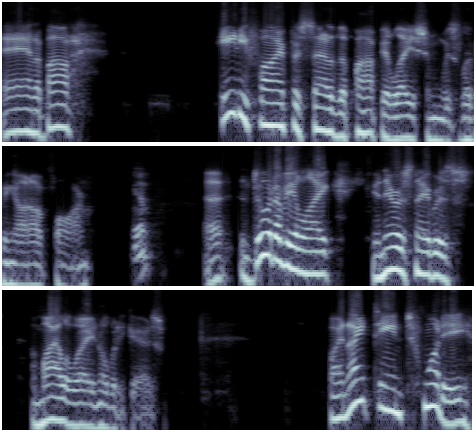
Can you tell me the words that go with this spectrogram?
and about 85% of the population was living on a farm. Yep. Uh, do whatever you like. Your nearest neighbor's a mile away, nobody cares. By 1920,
